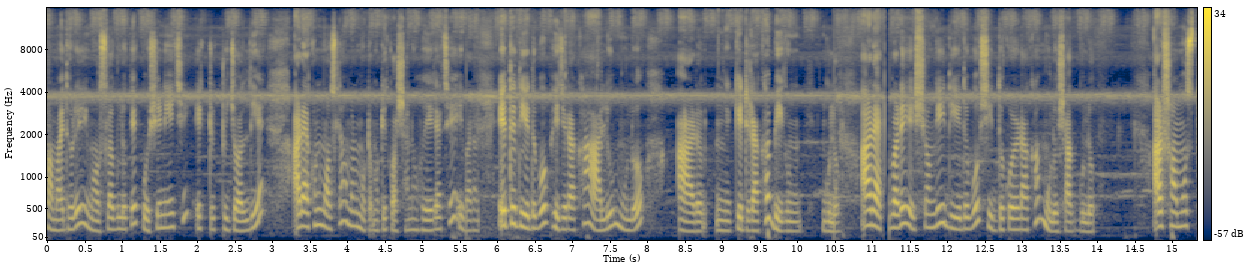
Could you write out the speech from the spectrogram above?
সময় ধরে এই মশলাগুলোকে কষিয়ে নিয়েছি, একটু একটু জল দিয়ে। আর এখন মশলা আমার মোটামুটি কষানো হয়ে গেছে। এবার এতে দিয়ে দেবো ভেজে রাখা আলু, মূলো আর কেটে রাখা বেগুনগুলো। আর একবারে এর সঙ্গেই দিয়ে দেবো সিদ্ধ করে রাখা মূলো শাকগুলো। আর সমস্ত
